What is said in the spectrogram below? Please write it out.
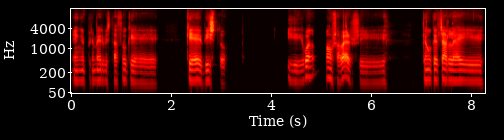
en, el primer vistazo que, que he visto. Y bueno, vamos a ver si tengo que echarle ahí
